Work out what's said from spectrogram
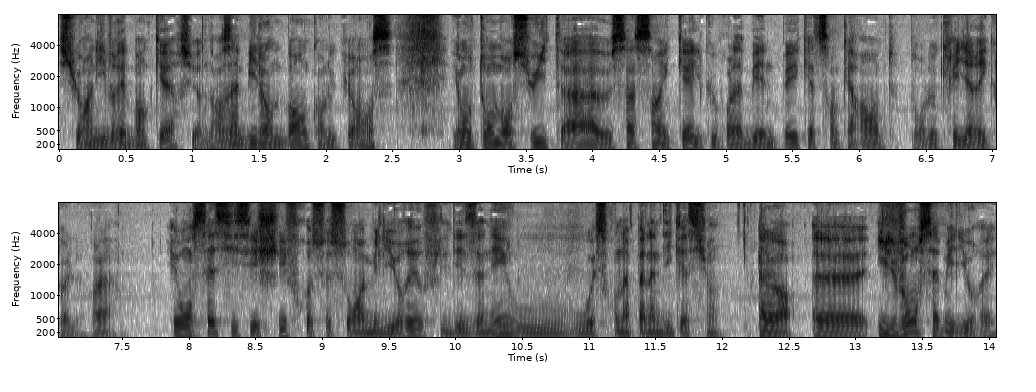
sur un livret bancaire, dans un bilan de banque en l'occurrence. Et on tombe ensuite à 500 euh, et quelques pour la BNP, 440 pour le Crédit Agricole. Voilà. Et on sait si ces chiffres se sont améliorés au fil des années ou, est-ce qu'on n'a pas d'indication? Alors, euh, ils vont s'améliorer.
